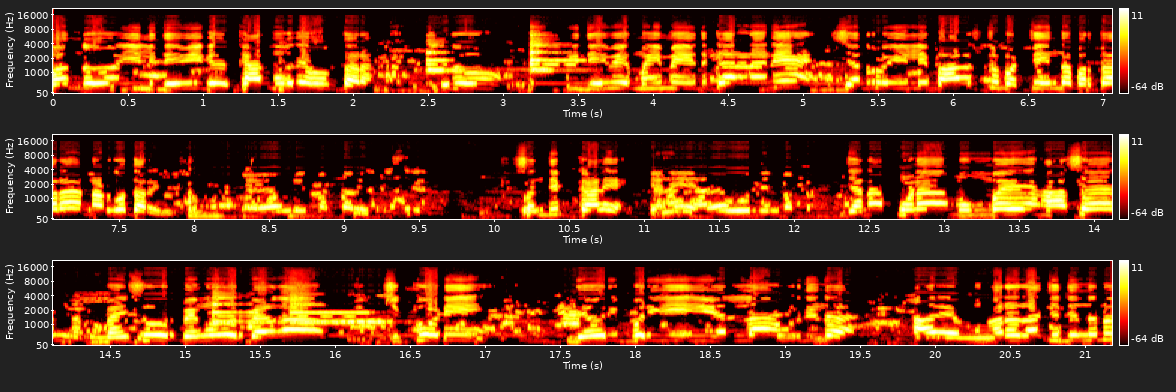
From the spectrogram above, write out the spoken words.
ಬಂದು ಇಲ್ಲಿ ದೇವಿಗೆ ಕಾಲ್ ಮುಗದೆ ಹೋಗ್ತಾರ. ಇದು ಈ ದೇವಿ ಮಹಿಮೆ ಇದ ಕಾರಣನೇ ಜನರು ಇಲ್ಲಿ ಬಹಳಷ್ಟು ಭಕ್ತಿಯಿಂದ ಬರ್ತಾರ, ನಡ್ಕೋತಾರ ಸಂದೀಪ್ ಕಾಳೆ. ಜನ ಯಾವ ಜನ ಪುಣೆ, ಮುಂಬೈ, ಹಾಸನ್, ಮೈಸೂರು, ಬೆಂಗಳೂರು, ಬೆಳಗಾವ್, ಚಿಕ್ಕೋಡಿ, ದೇವರಿಬ್ಬರಿಗೆ ಎಲ್ಲಾ ಊರಿಂದ ಹೊರ ರಾಜ್ಯದಿಂದನೂ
